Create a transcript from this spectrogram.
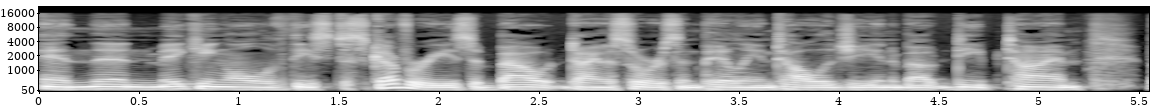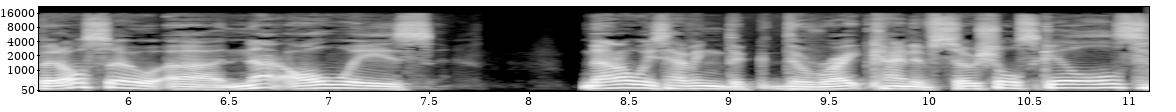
and then making all of these discoveries about dinosaurs and paleontology and about deep time but also uh, not always not always having the the right kind of social skills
